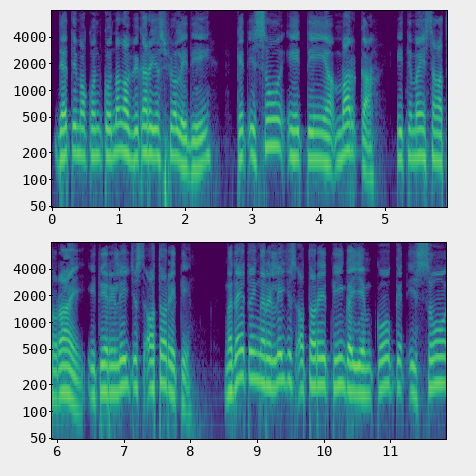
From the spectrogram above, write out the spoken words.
deti makunkun nga vicarious fility, ket iso iti marka iti may nga turay, iti religious authority. Nga daytoy nga religious authority gayem ko ket iso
